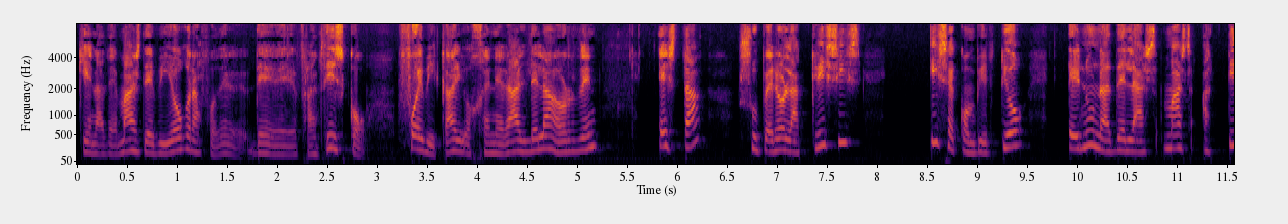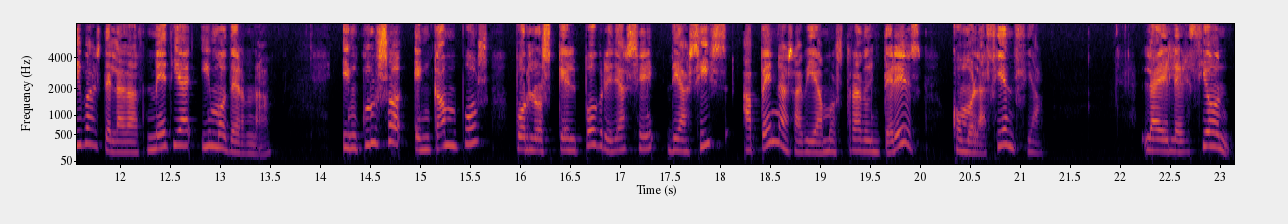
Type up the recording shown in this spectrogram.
quien además de biógrafo de, Francisco fue vicario general de la orden, ésta superó la crisis y se convirtió en una de las más activas de la Edad Media y moderna, incluso en campos por los que el pobre de Asís apenas había mostrado interés, como la ciencia. La elección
